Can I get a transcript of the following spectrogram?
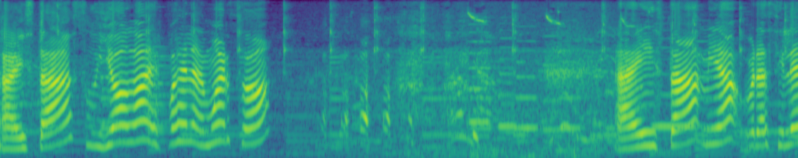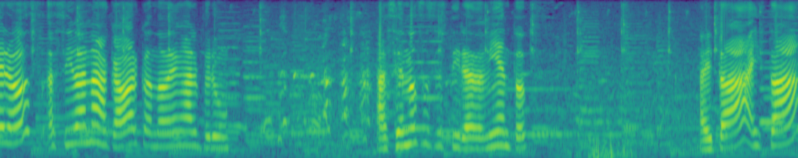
Ahí está, su yoga después del almuerzo. Ahí está, mira, brasileros, así van a acabar cuando vengan al Perú. Haciendo sus estiramientos. Ahí está, ahí está.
